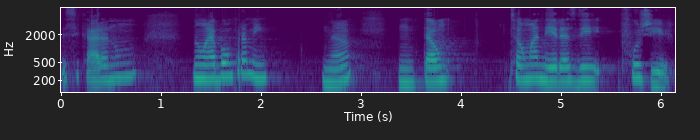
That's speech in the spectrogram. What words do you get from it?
Esse cara não, não é bom para mim né? Então, são maneiras de fugir.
